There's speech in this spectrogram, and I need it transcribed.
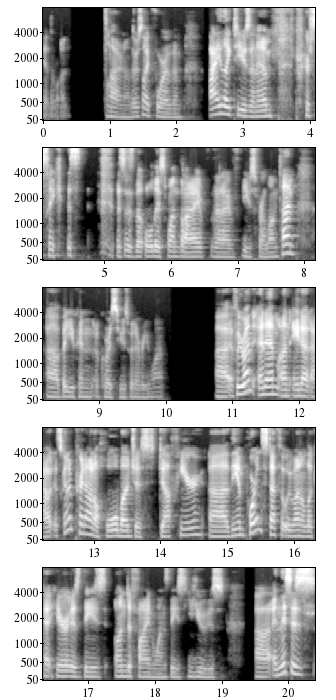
the other one. I don't know, there's like four of them. I like to use nm personally because this is the oldest one that I've, that I've used for a long time, uh, but you can of course use whatever you want. Uh, if we run nm on a.out, it's going to print out a whole bunch of stuff here. Uh, the important stuff that we want to look at here is these undefined ones, these u's. Uh, and this is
